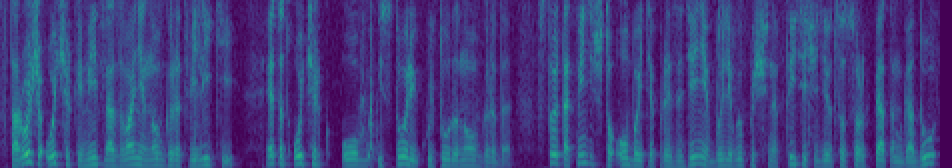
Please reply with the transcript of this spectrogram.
Второй же очерк имеет название «Новгород Великий». Этот очерк об истории культуры Новгорода. Стоит отметить, что оба эти произведения были выпущены в 1945 году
